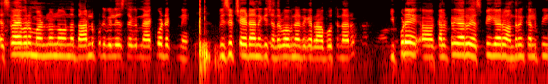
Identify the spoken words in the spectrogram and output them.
ఎస్రాయవరం మండలంలో ఉన్న దార్లపూడి విలేజ్ దగ్గర ఆక్వాడక్ట్ని విజిట్ చేయడానికి చంద్రబాబు నాయుడు గారు రాబోతున్నారు. ఇప్పుడే కలెక్టర్ గారు ఎస్పీ గారు అందరం కలిపి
